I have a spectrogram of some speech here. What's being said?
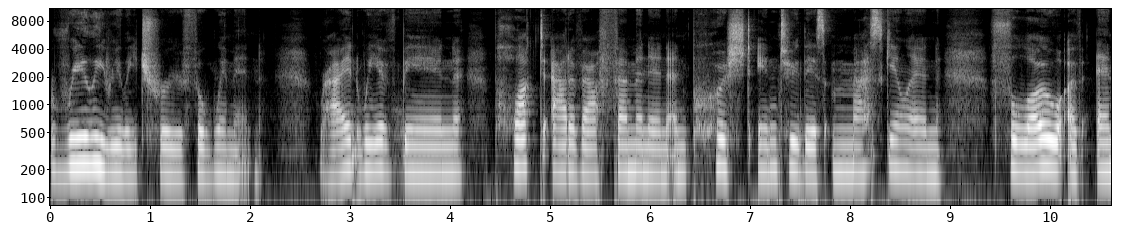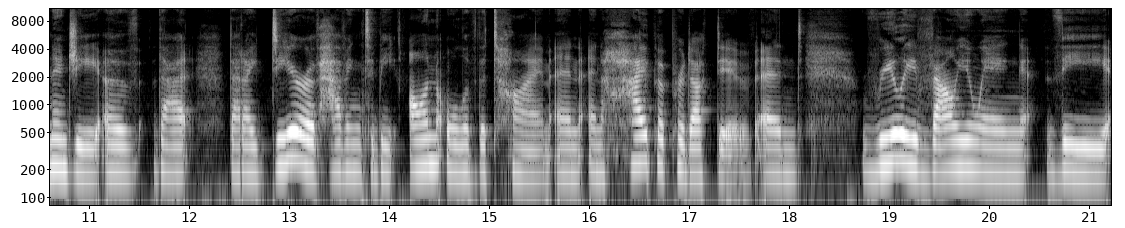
really, really true for women right? We have been plucked out of our feminine and pushed into this masculine flow of energy of that that idea of having to be on all of the time and and hyper productive and really valuing the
